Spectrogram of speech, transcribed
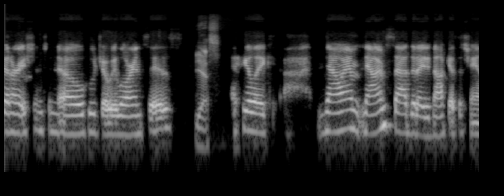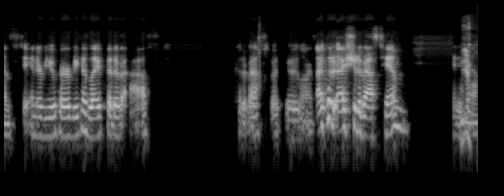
generation to know who Joey Lawrence is? Yes. I feel like uh, now I'm now I'm sad that I did not get the chance to interview her because I could have asked could have asked about Joey Lawrence. I could I should have asked him. yeah.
